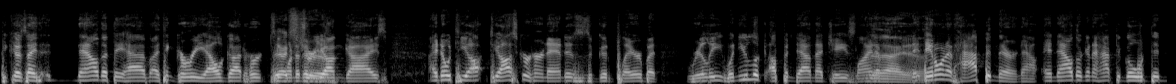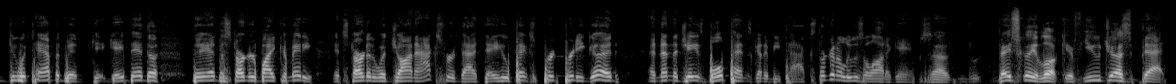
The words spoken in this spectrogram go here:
because I now that they have, I think Gurriel got hurt That's one of their true. young guys. I know Te- Teoscar Hernandez is a good player, but really, when you look up and down that Jays lineup, Yeah, they, they don't have Happen there now, and now they're going to have to go to do what Tampa did. G- Gabe, they had the they had the starter by committee. It started with John Axford that day, who picks pr- pretty good, and then the Jays bullpen's going to be taxed. They're going to lose a lot of games. So basically, look, if you just bet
